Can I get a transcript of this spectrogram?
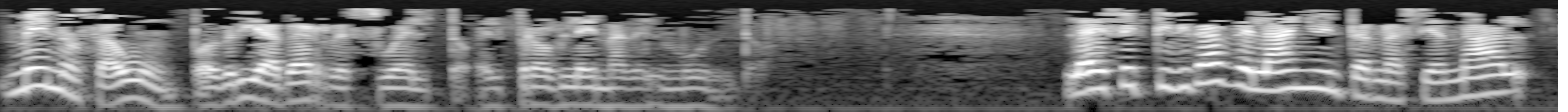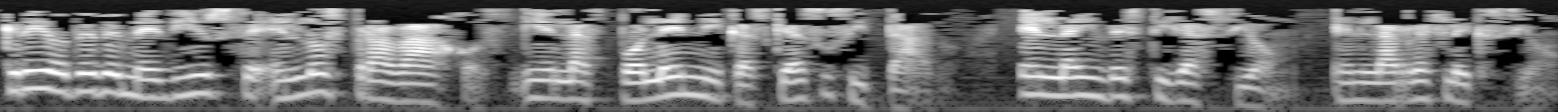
menos aún podría haber resuelto el problema del mundo. La efectividad del año internacional creo debe medirse en los trabajos y en las polémicas que ha suscitado, en la investigación, en la reflexión,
